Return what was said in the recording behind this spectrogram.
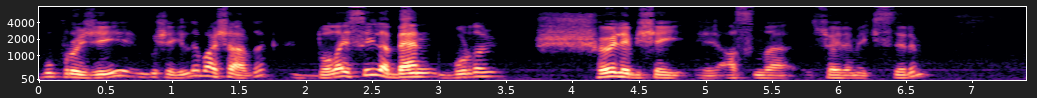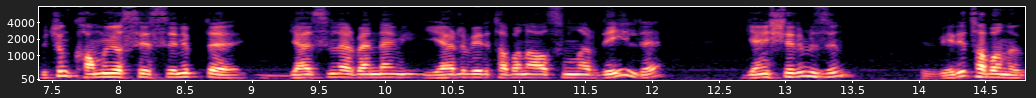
bu projeyi bu şekilde başardık. Dolayısıyla ben burada şöyle bir şey e, aslında söylemek isterim. Bütün kamuya seslenip de gelsinler benden yerli veri tabanı alsınlar değil de gençlerimizin veri tabanı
